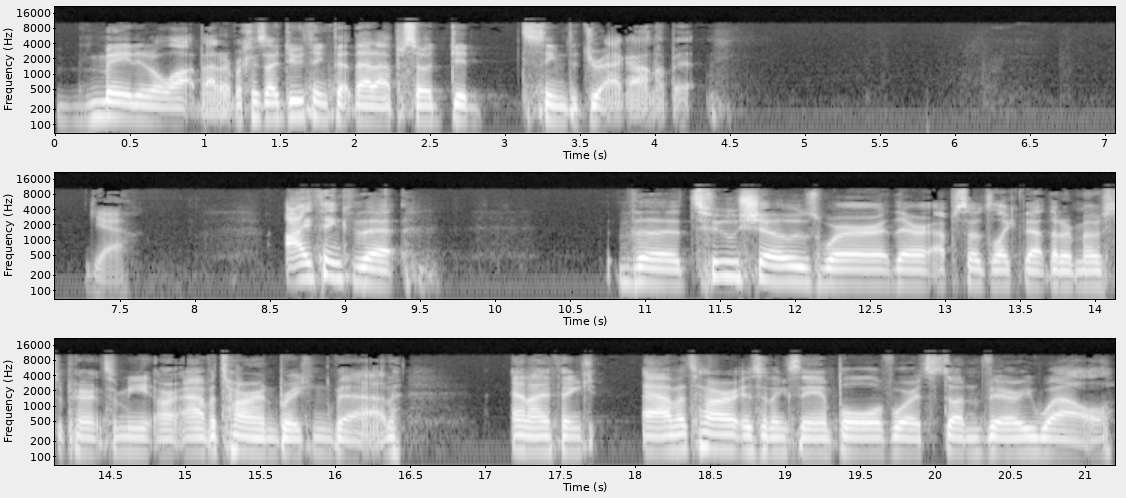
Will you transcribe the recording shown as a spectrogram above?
made it a lot better because I do think that that episode did seem to drag on a bit. Yeah. I think that the two shows where there are episodes like that that are most apparent to me are Avatar and Breaking Bad. And I think Avatar is an example of where it's done very well.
